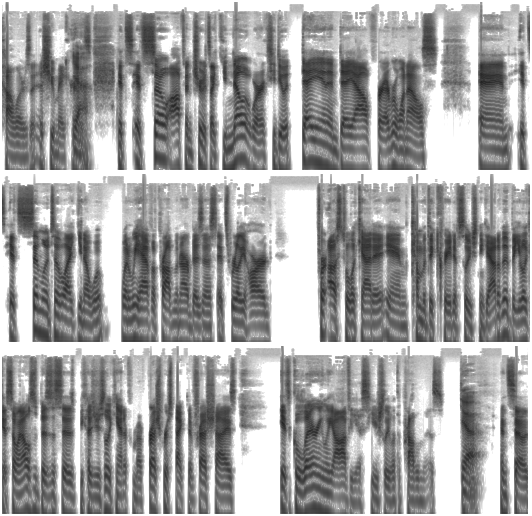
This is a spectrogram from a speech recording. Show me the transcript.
cobbler's a shoemaker. Yeah. It's, it's, it's so often true. It's like you know it works. You do it day in and day out for everyone else, and it's it's similar to like you know w- when we have a problem in our business, it's really hard for us to look at it and come with a creative solution to get out of it. But you look at someone else's businesses because you're looking at it from a fresh perspective, fresh eyes. It's glaringly obvious usually what the problem is. Yeah. And so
